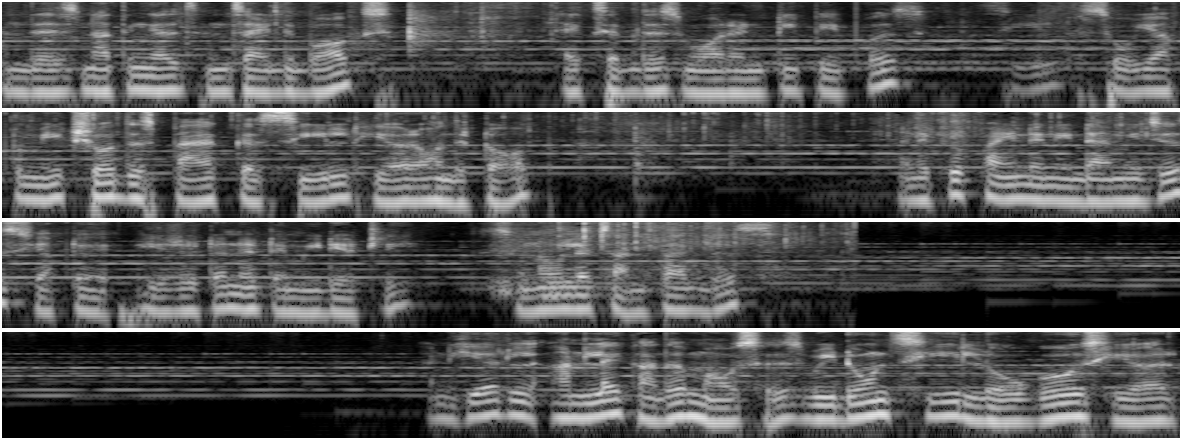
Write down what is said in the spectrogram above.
And there's nothing else inside the box except this warranty papers sealed. So you have to make sure this pack is sealed here on the top. And if you find any damages you have to return it immediately. So now let's unpack this. And here unlike other mouses we don't see logos here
